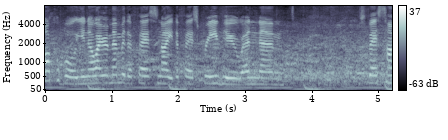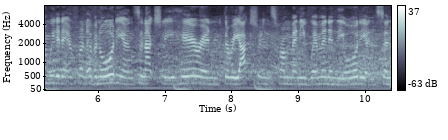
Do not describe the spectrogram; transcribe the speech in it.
remarkable. You know, I remember the first night, the first preview, and um, first time we did it in front of an audience, and actually hearing the reactions from many women in the audience. And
